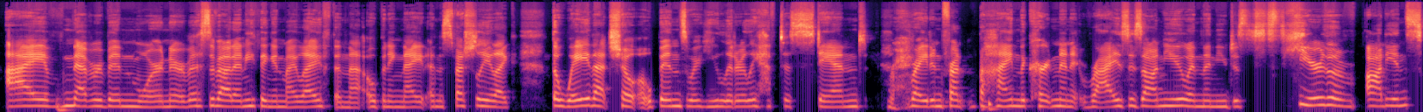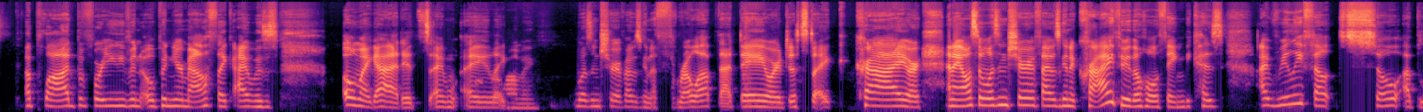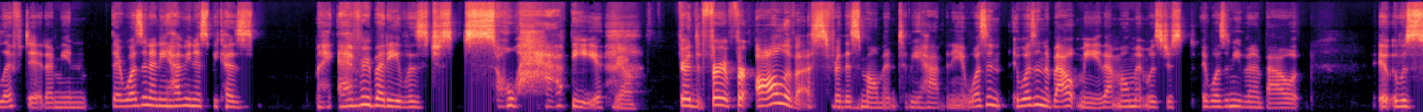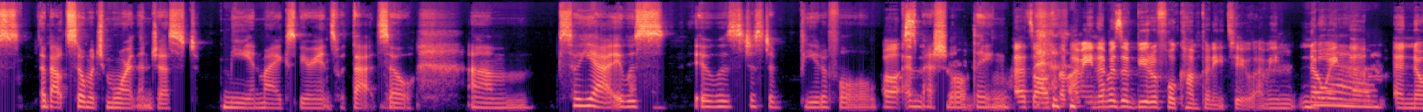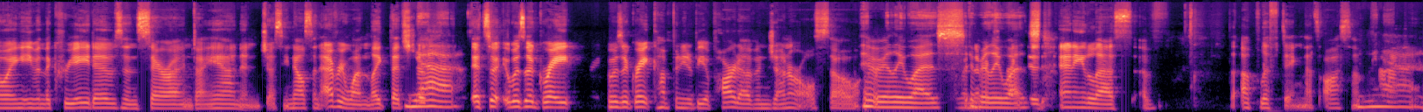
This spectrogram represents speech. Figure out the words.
I've never been more nervous about anything in my life than that opening night and especially like the way that show opens where you literally have to stand Right. right in front behind the curtain and it rises on you and then you just hear the audience applaud before you even open your mouth like i was oh my god it's i i like. Wasn't sure if i was going to throw up that day or just like cry or and i also wasn't sure if i was going to cry through the whole thing because i really felt so uplifted i mean there wasn't any heaviness because everybody was just so happy Yeah. for the, for for all of us for this moment to be happening. It wasn't it wasn't about me. That moment was just it wasn't even about it, it was about so much more than just me and my experience with that. So um so yeah, it was it was just a beautiful Well, special thing. That's awesome. I mean, that was a beautiful company too. I mean, knowing Yeah. them and knowing even the creatives and Sara and Diane and Jessie Nelson, everyone like that's just, Yeah. it's a, it was a great it was a great company to be a part of in general. So It really was. It really was. any less of the uplifting. That's awesome. Yeah.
